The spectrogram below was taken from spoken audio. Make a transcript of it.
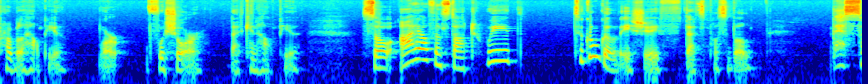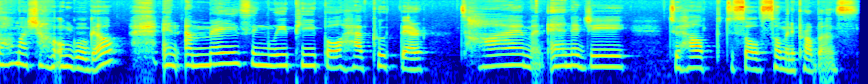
probably help you, or for sure that can help you. So I often start with to Google the issue if that's possible. There's so much on Google, and amazingly, people have put their time and energy to help to solve so many problems.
